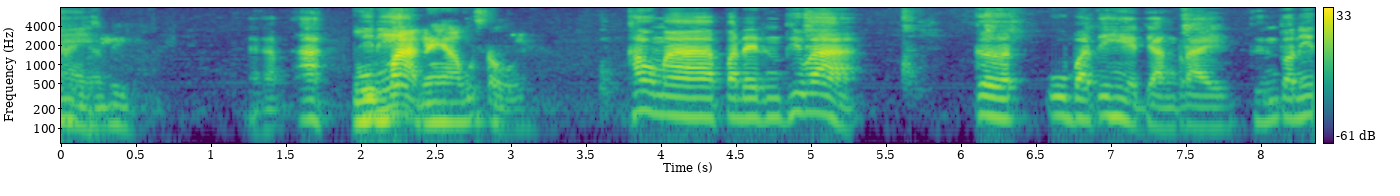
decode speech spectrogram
ใช่นี่ครับพี่นะครับอะบูทีมนี้มากเลยอาวุโสเข้ามาประเด็นที่ว่าเกิดอุบัติเหตุอย่างไร ถึงตอนนี้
